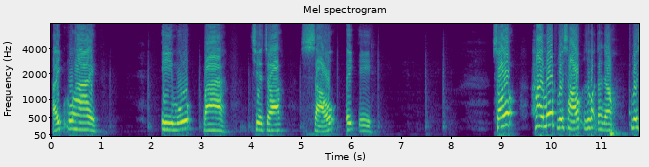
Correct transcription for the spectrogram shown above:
à, x mũ 2 y mũ 3 chia cho 6xy. Số 21 với 6 rút gọn cho nhau. Với 6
